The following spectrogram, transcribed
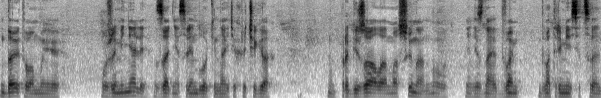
До этого мы уже меняли задние сайлентблоки на этих рычагах. Пробежала машина, ну, я не знаю, 2 2-3 месяца,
